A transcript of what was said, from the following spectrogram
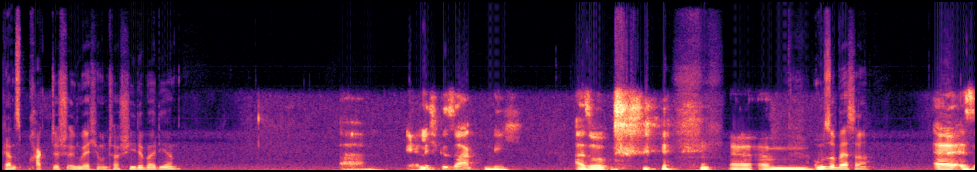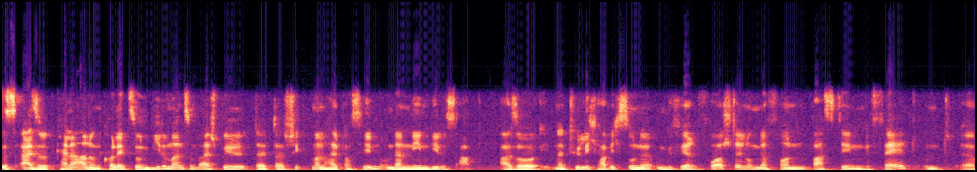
ganz praktisch irgendwelche Unterschiede bei dir? Ähm, ehrlich gesagt nicht. Also ähm, umso besser. Äh, es ist, also, keine Ahnung, Kollektion Wiedemann zum Beispiel, da, da, schickt man halt was hin und dann nehmen die das ab. Also natürlich habe ich so eine ungefähre Vorstellung davon, was denen gefällt und äh,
